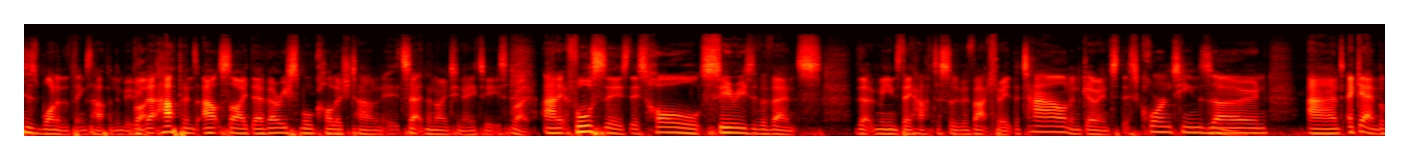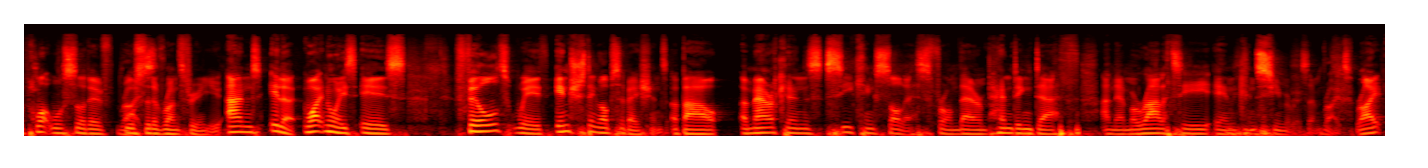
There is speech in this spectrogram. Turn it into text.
is one of the things that happen in the movie. Right. that happens outside their very small college town and it's set in the 1980s Right. and it forces this whole series of events that means they have to sort of evacuate the town and go into this quarantine hmm. zone. And again the plot will sort of will sort of run through you. And look white noise is filled with interesting observations about Americans seeking solace from their impending death and their morality in mm-hmm. consumerism. Right. Right?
